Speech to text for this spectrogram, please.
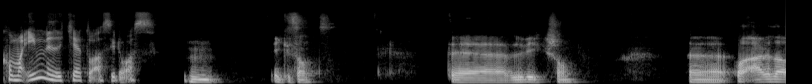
komma in i ketoacidos. Mm. Ikke sant. Det, det virker sånn. Eh, og er det da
